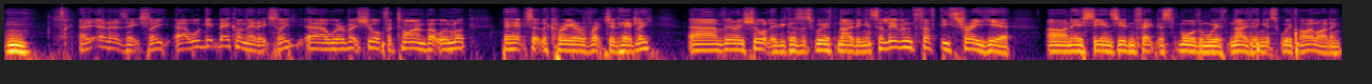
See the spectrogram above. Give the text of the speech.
It, it is actually. Uh, we'll get back on that actually. Uh, we're a bit short for time, but we'll look perhaps at the career of Richard Hadlee uh, very shortly because it's worth noting. It's 11.53 here on SENZ. In fact, it's more than worth noting. It's worth highlighting.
